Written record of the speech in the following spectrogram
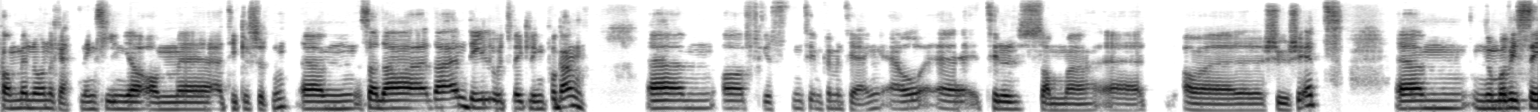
komme med noen retningslinjer om uh, artikkel 17. Um, så det er en del utvikling på gang. Um, og fristen til implementering er jo uh, til sommer uh, 2021. Um, nå må vi se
